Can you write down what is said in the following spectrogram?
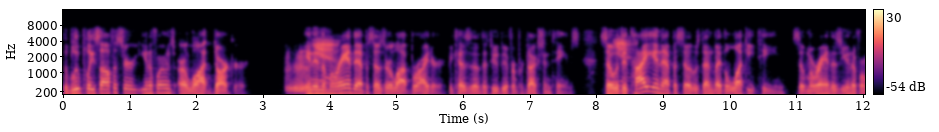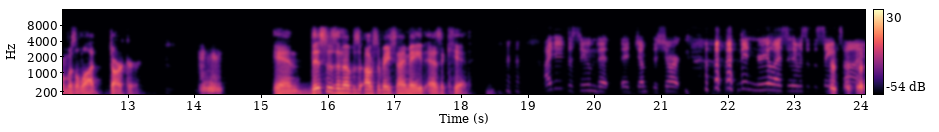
the blue police officer uniforms are a lot darker, Mhm. and then the Miranda episodes are a lot brighter because of the two different production teams. So the tie-in episode was done by the Lucky team, so Miranda's uniform was a lot darker. Mhm. And this was an obs- observation I made as a kid. I just assumed that it jumped the shark. I didn't realize that it was at the same time,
